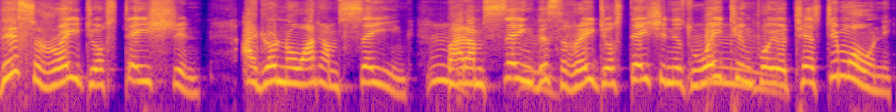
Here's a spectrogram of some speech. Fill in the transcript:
This radio station, I don't know what I'm saying, mm. but I'm saying this mm. radio station is waiting for mm. your testimony.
